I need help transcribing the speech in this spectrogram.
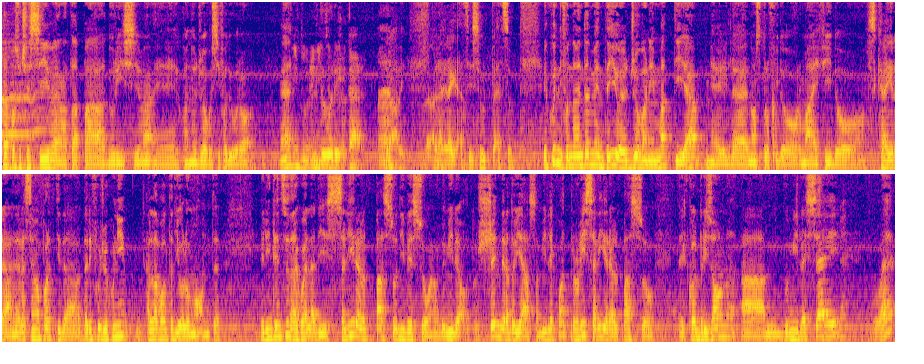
La tappa successiva è una tappa durissima e quando il gioco si fa duro... Eh? I duri I iniziano duri. a giocare. Bravi, bravi ragazzi, sul pezzo. E quindi fondamentalmente io e il giovane Mattia, eh, il nostro fido, ormai fido Skyrunner, siamo partiti da, da Rifugio Cuni alla volta di Olomonte. E l'intenzione era quella di salire al passo di Vessona 2008, scendere a Doiassa 1004, risalire al passo del Col Brison a 2006 uè,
